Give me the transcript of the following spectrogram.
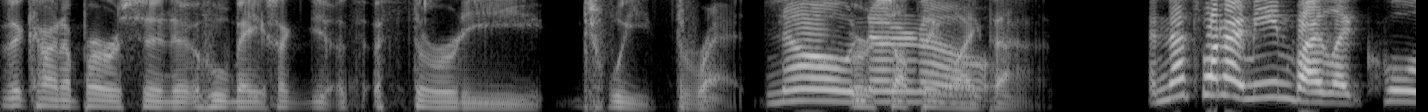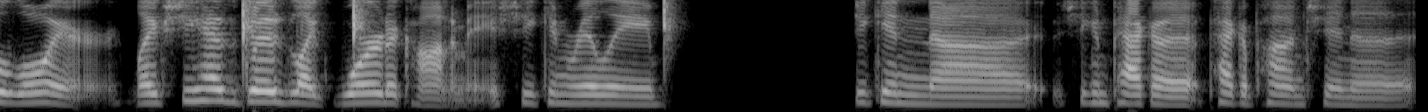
the kind of person who makes like you know, a 30 tweet thread no, or no, no, something no. like that. And that's what I mean by like cool lawyer. Like she has good like word economy. She can really she can uh she can pack a pack a punch in a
